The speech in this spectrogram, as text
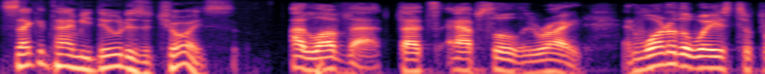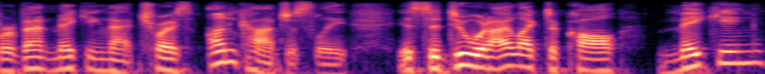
Second time you do it is a choice. I love that. That's absolutely right. And one of the ways to prevent making that choice unconsciously is to do what I like to call making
